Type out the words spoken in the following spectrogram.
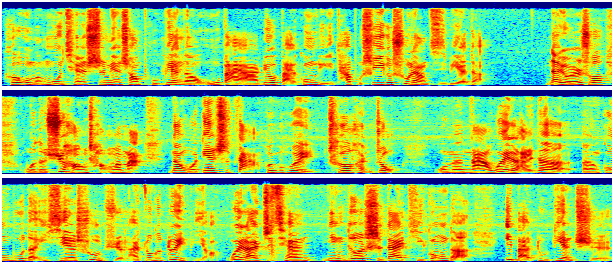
和我们目前市面上普遍的五百啊、六百公里，它不是一个数量级别的。那有人说我的续航长了嘛？那我电池大会不会车很重？我们拿未来的嗯公布的一些数据来做个对比啊。未来之前宁德时代提供的一百度电池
